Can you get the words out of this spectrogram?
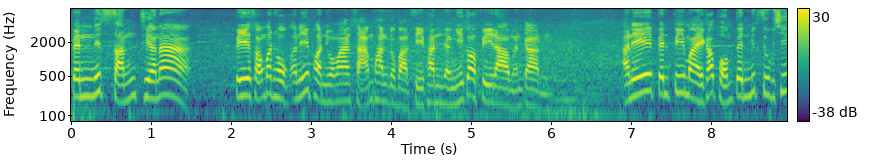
เป็นนิสสันเทียนาปี 2006 อันนี้ผ่อนอยู่ประมาณ 3,000 กว่าบาท 4,000 อย่างนี้ก็ฟรีดาวเหมือนกัน อันนี้เป็นปีใหม่ครับผมเป็น Mitsubishi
